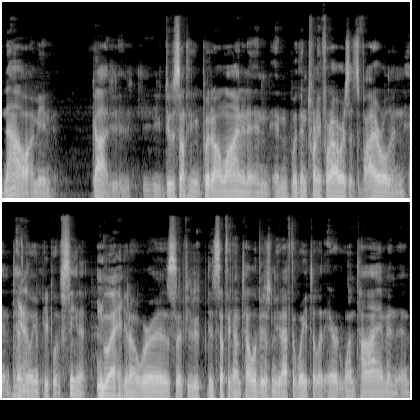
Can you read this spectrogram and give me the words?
Now, I mean, God, you, you do something, you put it online, and, and, and within 24 hours, it's viral, and, and 10 million people have seen it. Right. You know, whereas if you did something on television, you'd have to wait till it aired one time, and, and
